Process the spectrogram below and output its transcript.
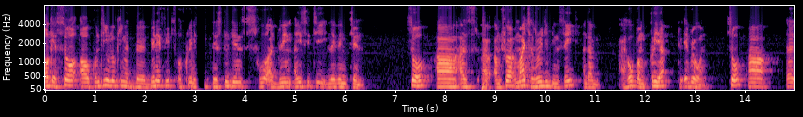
Okay, so I'll continue looking at the benefits of creating the students who are doing ICT 1110. So, uh, as uh, I'm sure much has already been said, and I'm, I hope I'm clear to everyone. So, uh, uh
